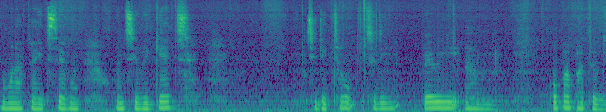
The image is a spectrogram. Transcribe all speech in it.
the one after it seven until we get to the top to the very um, upper part of the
